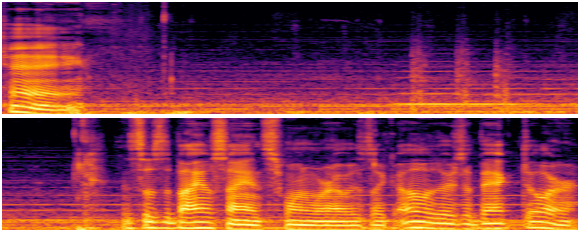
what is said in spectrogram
Okay. This was the bioscience one where I was like, oh, there's a back door.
